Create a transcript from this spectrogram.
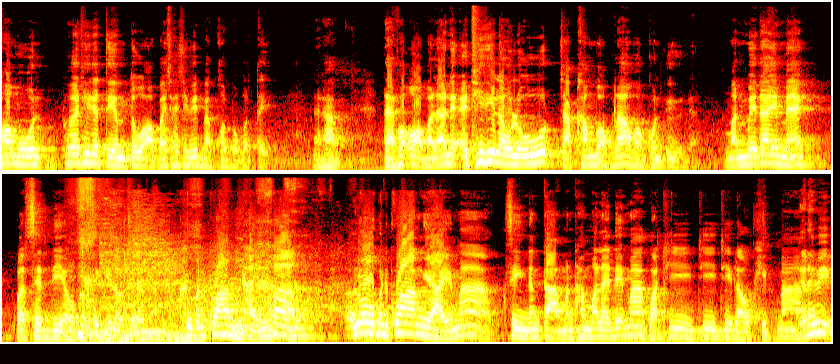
ข้อมูลเพื่อที่จะเตรียมตัวออกไปใช้ชีวิตแบบคนปกตินะครับ แต่พอออกมาแล้วเนี่ยไอ้ที่ที่เรารู้จากคำบอกเล่าของคนอื่นเนี่ยมันไม่ได้แม้เปอร์เซ็นต์เดียวกับสิ่งที่เราเจอ คือมันกว้างใหญ่มาก โลกมันกว้างใหญ่มาก สิ่งต่างๆ มันทำอะไรได้มากกว่าที่ที่ที่เราคิดมาก เดี๋ยวนะพี่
